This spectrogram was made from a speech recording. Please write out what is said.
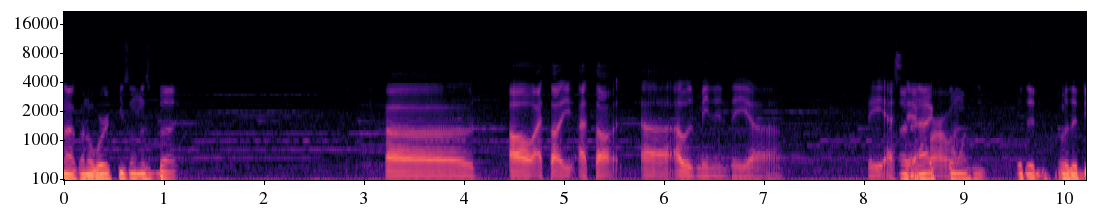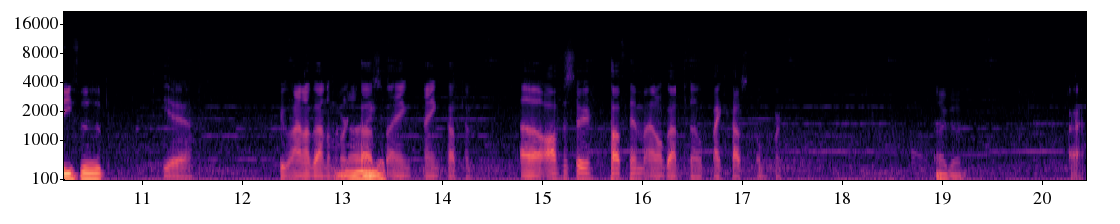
Not gonna work. He's on his butt. Uh oh, I thought I thought uh I was meaning the uh the Uh, SAFR actual one. with the with the defib. Yeah. Dude, I don't got no more I cuffs. ain't I ain't, I ain't cuff him. Uh, officer, cuff him. I don't got no my cuffs no more. I got. Alright.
